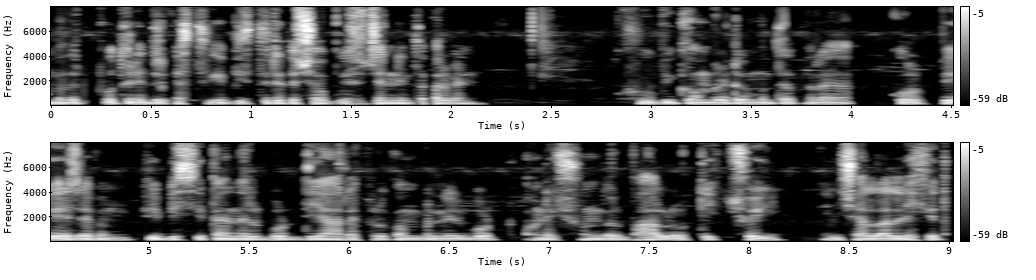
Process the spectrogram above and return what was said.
আমাদের প্রতিনিধির কাছ থেকে বিস্তারিত সব কিছু জেনে নিতে পারবেন। খুবই কম রেটের মধ্যে আপনারা পেয়ে যাবেন। পিবিসি প্যানেল বোর্ড দিয়ে আর আরএফএল কোম্পানির বোর্ড অনেক সুন্দর, ভালো, টিকসই। ইনশাল্লাহ লিখিত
